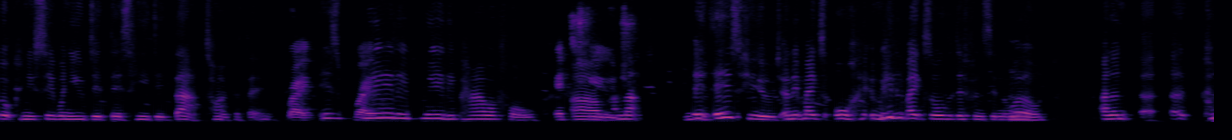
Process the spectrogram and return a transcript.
look, can you see when you did this, he did that type of thing. Right. Is right. really, really powerful. It's um, huge. And that, mm-hmm. it is huge. And it makes all, it really makes all the difference in the mm. world. And uh, uh,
